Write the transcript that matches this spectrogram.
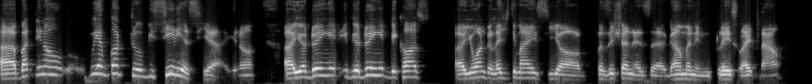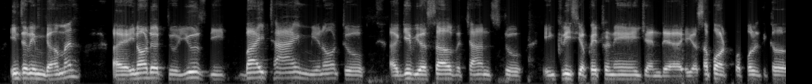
Uh, but you know, we have got to be serious here. You know, uh, you're doing it if you're doing it because uh, you want to legitimize your position as a government in place right now, interim government, uh, in order to use the buy time, you know, to uh, give yourself a chance to increase your patronage and uh, your support for political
